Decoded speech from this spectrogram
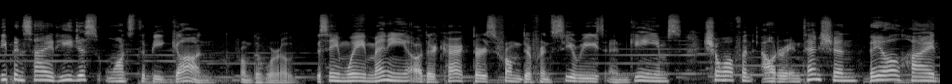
deep inside he just wants to be gone from the world. The same way many other characters from different series and games show off an outer intention, they all hide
